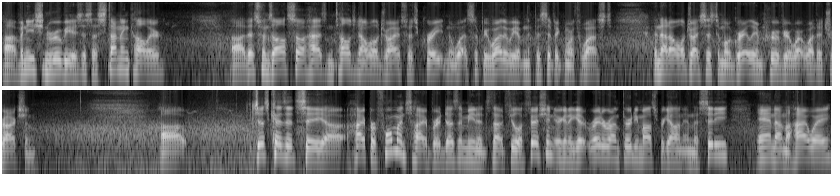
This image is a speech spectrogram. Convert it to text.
Uh, Venetian Ruby is just a stunning color. Uh, this one also has intelligent all-wheel drive, so it's great in the wet, slippery weather we have in the Pacific Northwest. And that all-wheel drive system will greatly improve your wet weather traction. Uh, just because it's a uh, high performance hybrid doesn't mean it's not fuel efficient. You're going to get right around 30 miles per gallon in the city and on the highway.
